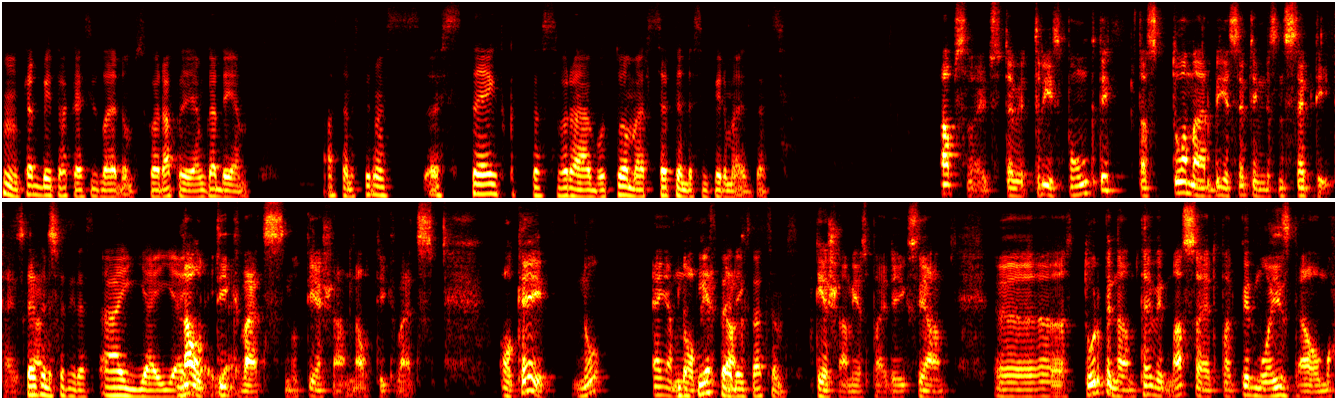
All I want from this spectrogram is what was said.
Hmm, kad bija trakais izlaidums, ko ar apējiem gadiem? 81. Es teiktu, ka tas varētu būt tomēr 71. gads. Apsveicu, tev ir trīs punkti. Tas tomēr bija 77. gads. 77. Ai, ai, ai. Nav ai, tik ai. vecs, nu tiešām nav tik vecs. Ok, nu ejam Bet nopietnāk. iespējams vecums. Tiešām iespaidīgs, jā. Uh, turpinām tevi masēt par pirmo izdevumu.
